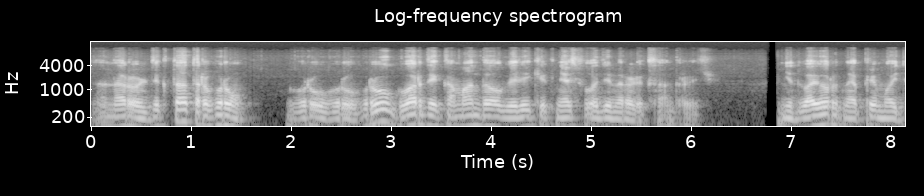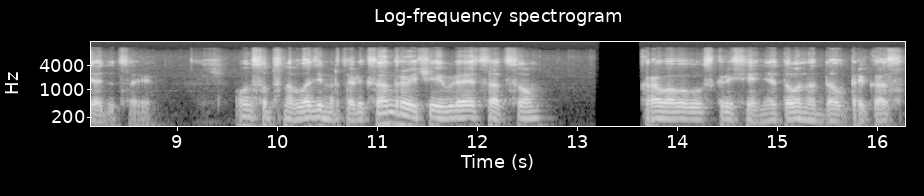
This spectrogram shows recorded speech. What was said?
на роль диктатора, вру, вру, вру, вру, гвардией командовал великий князь Владимир Александрович, не двоюродный, а прямой дядя царя. Он, собственно, Владимир Александрович и является отцом Кровавого воскресенья. Это он отдал приказ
